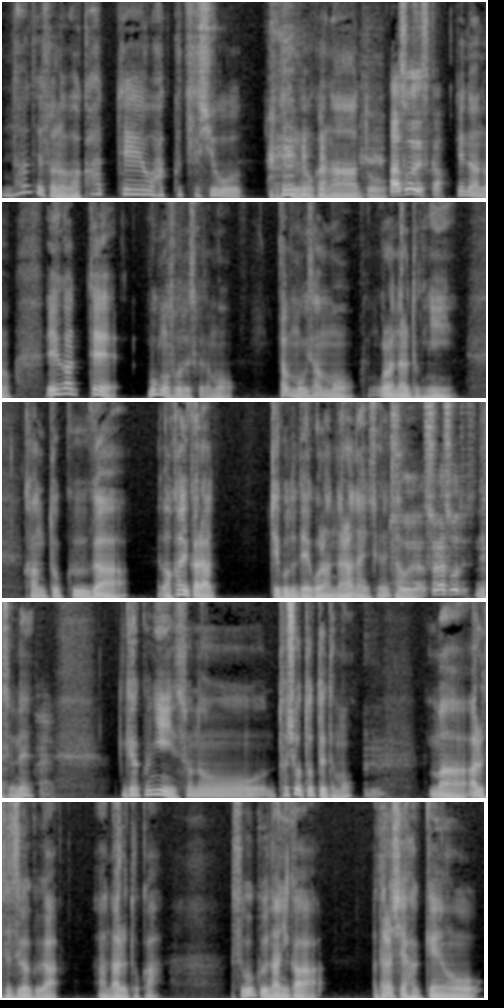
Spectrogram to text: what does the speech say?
なぜその若手を発掘しようとするのかなと。っ あそうですか。ていうのはあの映画って僕もそうですけども多分茂木さんもご覧になる時に監督が若いからっていうことでご覧にならないですよね多分。それはそうですね。ですよね。はい。逆にその年を取っててもうん。まあある哲学があるとかすごく何か新しい発見を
